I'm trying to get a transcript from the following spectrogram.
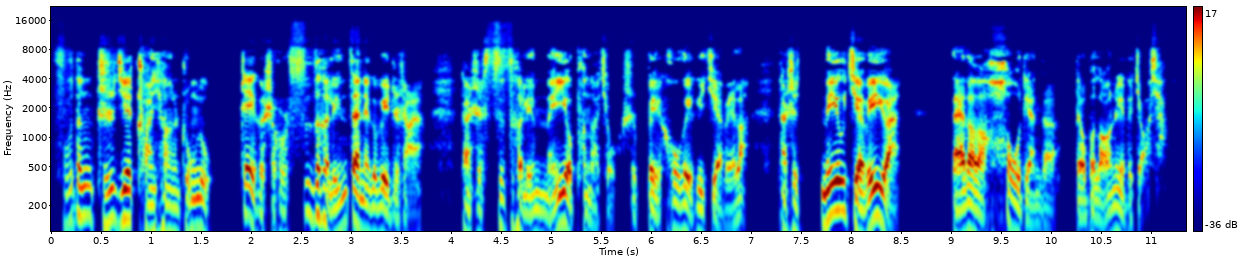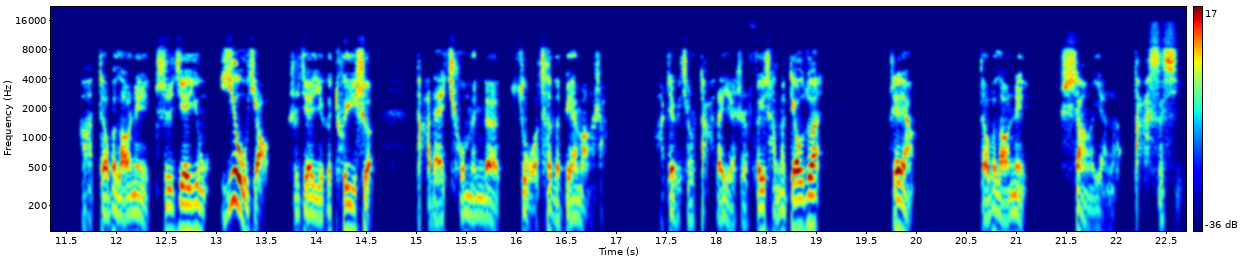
福登直接传向了中路。这个时候斯特林在那个位置上呀，但是斯特林没有碰到球，是被后卫给解围了，但是没有解围远，来到了后点的德布劳内的脚下。啊，德布劳内直接用右脚直接一个推射，打在球门的左侧的边网上，啊，这个球打的也是非常的刁钻。这样，德布劳内上演了大四喜。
